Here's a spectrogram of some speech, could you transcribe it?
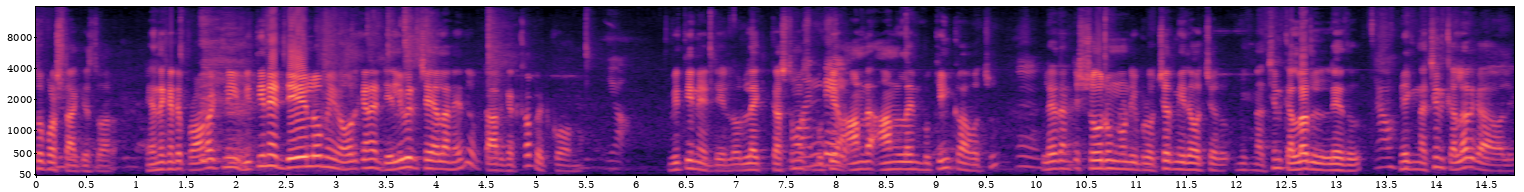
సూపర్ స్టాకేస్ ద్వారా. ఎందుకంటే ప్రోడక్ట్ని విత్ ఇన్ ఏ డేలో మేము ఎవరికైనా డెలివరీ చేయాలనేది ఒక టార్గెట్గా పెట్టుకోవాలి. విత్ ఇన్ ఏ డేలో like customers booking online online booking కావచ్చు. Mm. లేదంటే షోరూమ్ నుండి ఇప్పుడు వచ్చారు మీరే వచ్చారు. మీకు నచ్చిన కలర్ లేదు. Oh. మీకు నచ్చిన కలర్ కావాలి.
